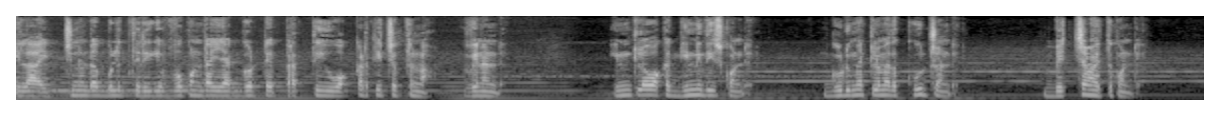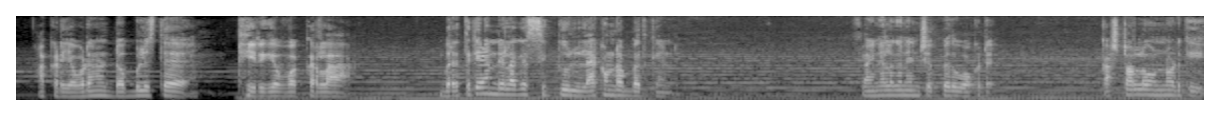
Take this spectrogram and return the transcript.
ఇలా ఇచ్చిన డబ్బులు తిరిగి ఇవ్వకుండా ఎగ్గొట్టే ప్రతి ఒక్కడికి చెప్తున్నా వినండి. ఇంట్లో ఒక గిన్నె తీసుకోండి. గుడిమెట్ల మీద కూర్చోండి. బిచ్చం ఎత్తుకోండి. అక్కడ ఎవడైనా డబ్బులు ఇస్తే తిరిగి ఇవ్వక్కర్లా. బ్రతికేయండి ఇలాగే సిగ్గు లేకుండా బతికేయండి ఫైనల్గా నేను చెప్పేది ఒకటే. కష్టాల్లో ఉన్నోడికి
